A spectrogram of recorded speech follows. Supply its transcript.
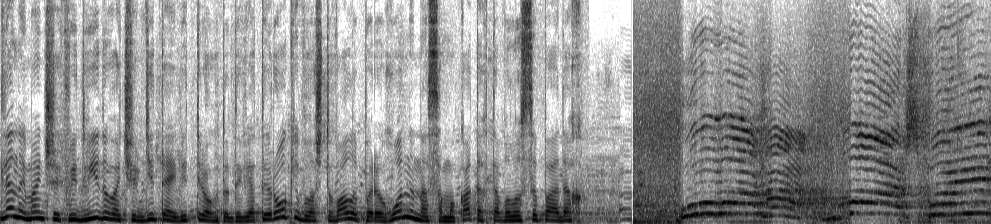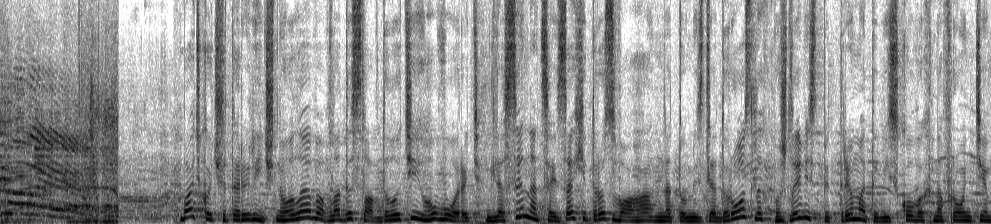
Для найменших відвідувачів дітей від 3 до 9 років влаштували перегони на самокатах та велосипедах. Батько чотирирічного Лева Владислав Долотій говорить, для сина цей захід розвага, натомість для дорослих можливість підтримати військових на фронті.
